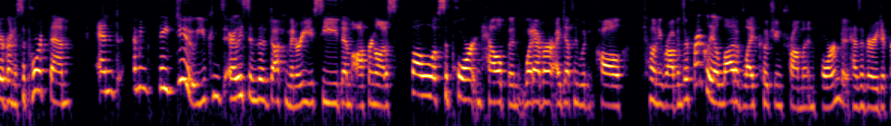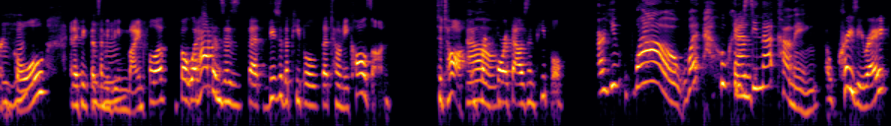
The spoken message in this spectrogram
they're going to support them and i mean they do you can or at least in the documentary you see them offering a lot of follow-up support and help and whatever i definitely wouldn't call tony robbins or frankly a lot of life coaching trauma informed it has a very different mm-hmm. goal and i think that's mm-hmm. something to be mm-hmm. mindful of but what happens is that these are the people that tony calls on to talk oh. in front of 4000 people are you wow? What who could and, have seen that coming? Oh, crazy, right?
